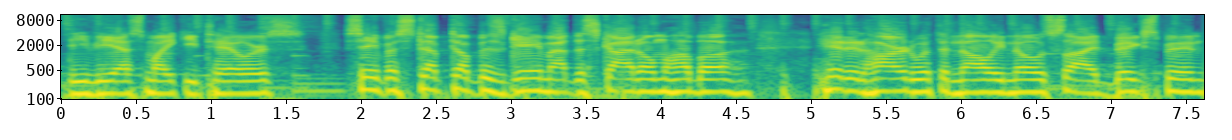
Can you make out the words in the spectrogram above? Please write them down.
DVS Mikey Taylors. Safa stepped up his game at the Skydome Hubba, hit it hard with the nollie nose slide big spin,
